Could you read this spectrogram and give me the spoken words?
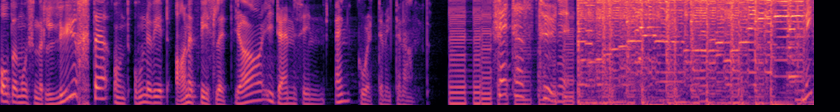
Oben muss man leuchten und unten wird angebisselt. Ja, in dem Sinn ein guten Miteinander. Vetters Töne. Mit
